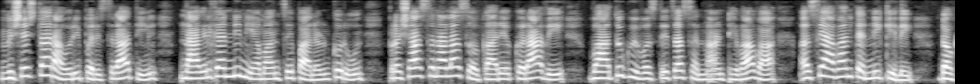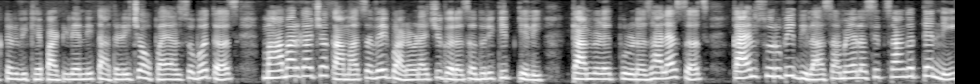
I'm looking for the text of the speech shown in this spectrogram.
विशेषतः राहुरी परिसरातील नागरिकांनी नियमांचे पालन करून प्रशासनाला सहकार्य करावे वाहतूक व्यवस्थेचा सन्मान ठेवावा असे आवाहन त्यांनी केले. डॉक्टर विखे पाटील यांनी तातडीच्या उपायांसोबतच महामार्गाच्या कामाचा वेग वाढवण्याची गरज अधोरेखित केली. काम वेळेत पूर्ण झाल्यासच कायमस्वरूपी दिलासा मिळेल असे सांगत त्यांनी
